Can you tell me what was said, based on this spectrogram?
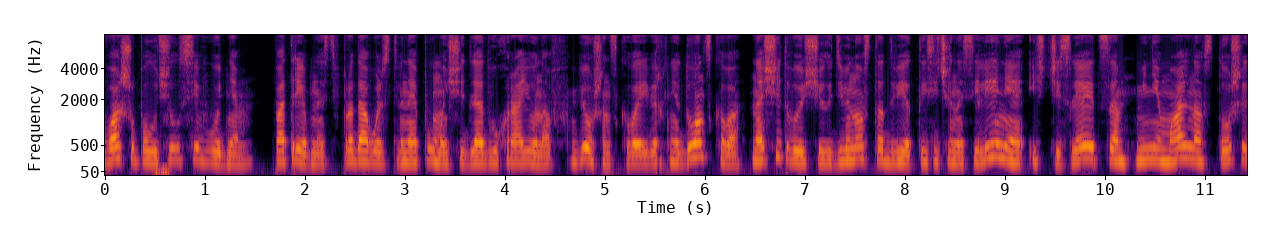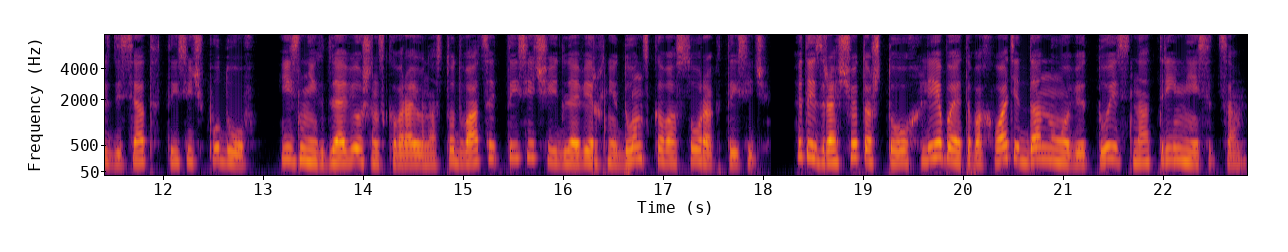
вашу получил сегодня. Потребность в продовольственной помощи для двух районов, Вешенского и Верхнедонского, насчитывающих 92 тысячи населения, исчисляется минимально в 160 тысяч пудов. Из них для Вешенского района 120 тысяч и для Верхнедонского 40 тысяч. Это из расчета, что хлеба этого хватит до нови, то есть на три месяца.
